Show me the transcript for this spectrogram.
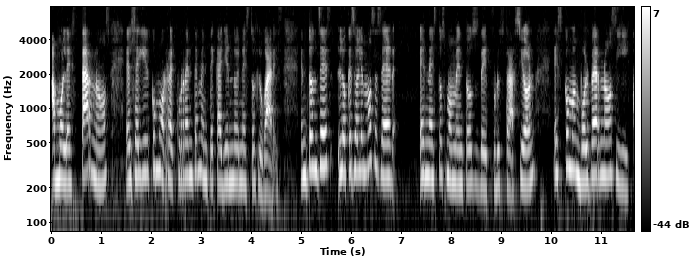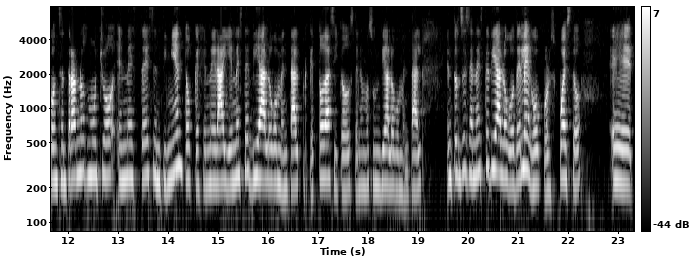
a molestarnos el seguir como recurrentemente cayendo en estos lugares. Entonces, lo que solemos hacer en estos momentos de frustración es como envolvernos y concentrarnos mucho en este sentimiento que genera y en este diálogo mental, porque todas y todos tenemos un diálogo mental. Entonces, en este diálogo del ego, por supuesto, eh,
